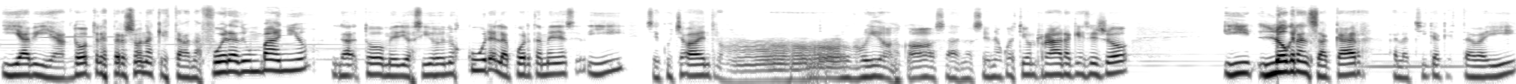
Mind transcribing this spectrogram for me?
y había dos o tres personas que estaban afuera de un baño, la- todo medio así en oscura, la puerta media y se escuchaba adentro ruidos, cosas, no sé, una cuestión rara, qué sé yo, y logran sacar a la chica que estaba ahí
